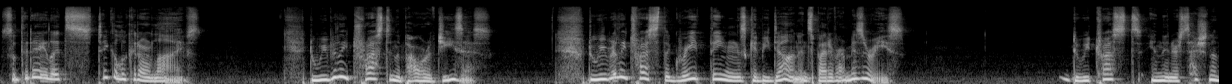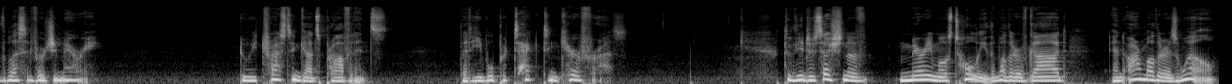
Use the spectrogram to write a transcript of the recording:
So today, let's take a look at our lives. Do we really trust in the power of Jesus? Do we really trust the great things can be done in spite of our miseries? Do we trust in the intercession of the Blessed Virgin Mary? Do we trust in God's providence that He will protect and care for us? Through the intercession of Mary Most Holy, the Mother of God, and our Mother as well,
